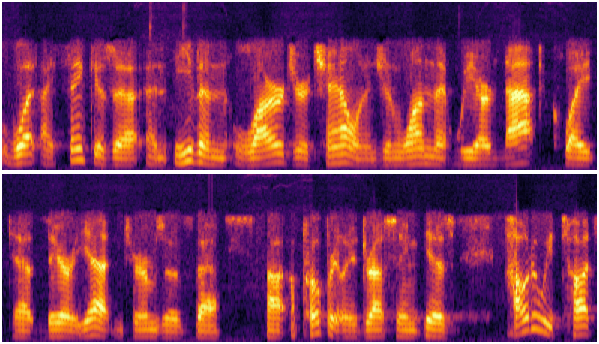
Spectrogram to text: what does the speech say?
what I think is a, an even larger challenge and one that we are not quite uh, there yet in terms of uh, uh, appropriately addressing is how do we touch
